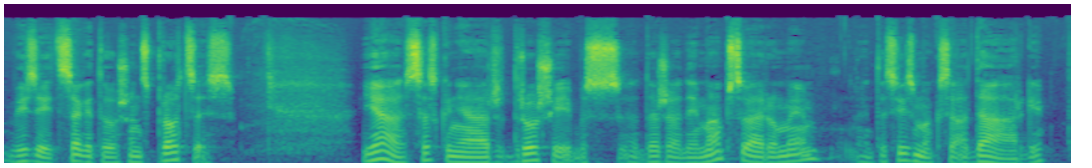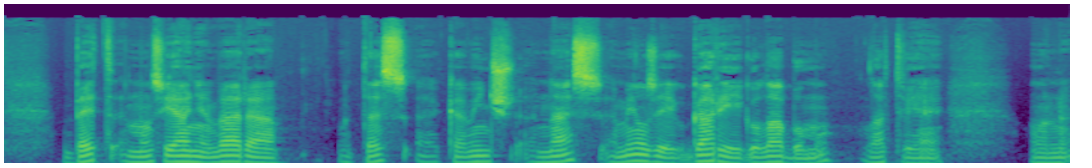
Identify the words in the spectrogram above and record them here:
vizītes sagatavošanas process. Jā, saskaņā ar drošības dažādiem apsvērumiem tas izmaksā dārgi, bet mums jāņem vērā tas, ka viņš nes milzīgu garīgu labumu Latvijai. Un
